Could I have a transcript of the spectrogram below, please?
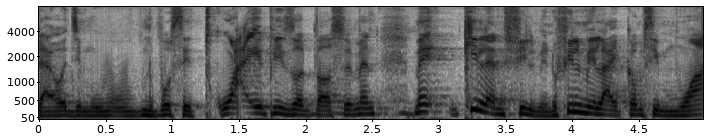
Da yo di nou pose 3 epizod par semen. Men, ki lè n filme? Nou filme like kom si mwa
